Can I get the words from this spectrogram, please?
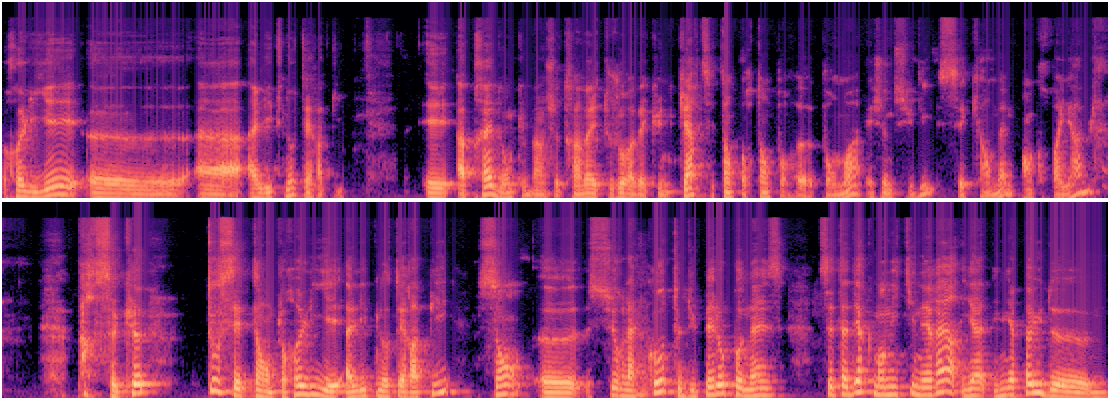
relié euh, à, l'hypnothérapie. Et après, donc, ben, je travaille toujours avec une carte, c'est important pour, euh, pour moi, et je me suis dit, c'est quand même incroyable, parce que tous ces temples reliés à l'hypnothérapie sont euh, sur la côte du Péloponnèse. C'est-à-dire que mon itinéraire, il n'y a, pas eu de,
